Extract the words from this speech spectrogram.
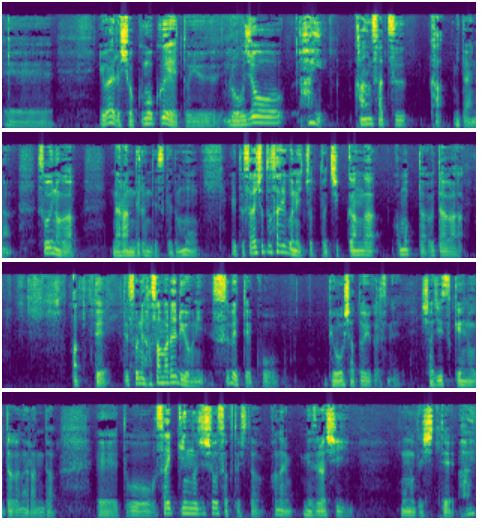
えーいわゆる食目営という路上観察家みたいなそういうのが並んでるんですけども、えっと、最初と最後にちょっと実感がこもった歌があってでそれに挟まれるように全てこう描写というかですね写実系の歌が並んだ、えーと最近の受賞作としてはかなり珍しいものでして、はい、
